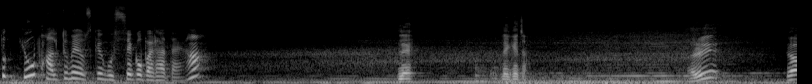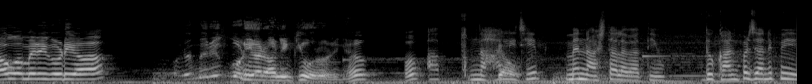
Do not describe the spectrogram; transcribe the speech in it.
तू क्यों फालतू में उसके गुस्से को बढ़ाता है हाँ? ले लेके जा। अरे क्या हुआ मेरी गुड़िया? अरे मेरी गुड़िया रानी क्यों रो रही है? हाँ? आप नहा लीजिए मैं नाश्ता लगाती हूँ। दुकान पर जाने पे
